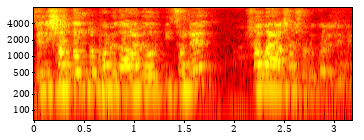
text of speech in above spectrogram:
যিনি স্বতন্ত্রভাবে দাঁড়াবে ওর পিছনে, সবাই আসা শুরু করে দেবে।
